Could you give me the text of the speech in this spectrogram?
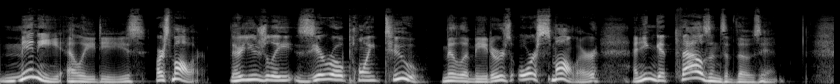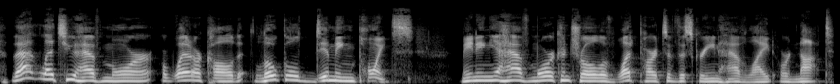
mini LEDs are smaller. They're usually 0.2 millimeters or smaller, and you can get thousands of those in. That lets you have more what are called local dimming points, meaning you have more control of what parts of the screen have light or not.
